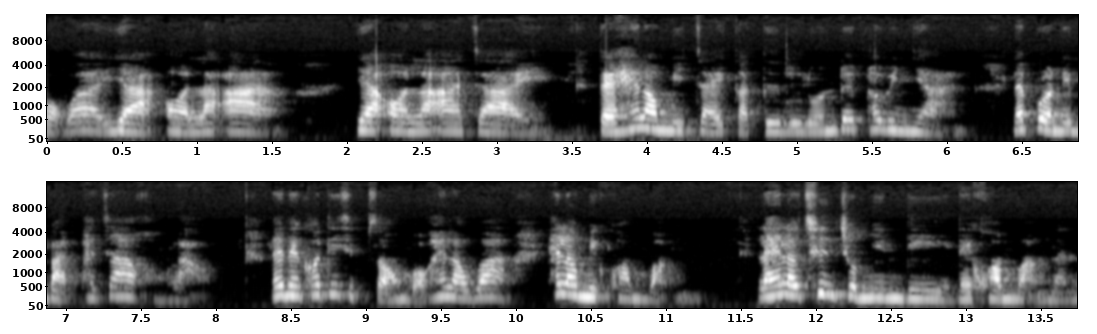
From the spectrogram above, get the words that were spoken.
บอกว่าอย่าอ่อนละอา อย่าอ่อนละอาใจ แต่ให้เรามีใจกระตือรือร้นด้วยพระวิญญาณ และปรนนิบัติพระเจ้าของเรา และในข้อที่ 12 บอกให้เราว่าให้เรามีความหวัง และให้เราชื่นชมยินดีในความหวังนั้น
